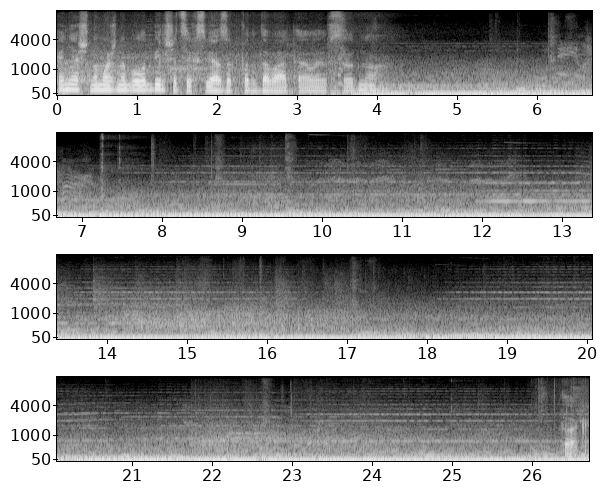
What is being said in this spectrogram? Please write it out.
Звісно, можна було більше цих зв'язок подавати, але все одно. Так,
